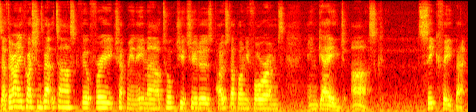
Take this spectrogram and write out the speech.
So if there are any questions about the task, feel free, chuck me an email, talk to your tutors, post up on your forums, engage, ask, seek feedback.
